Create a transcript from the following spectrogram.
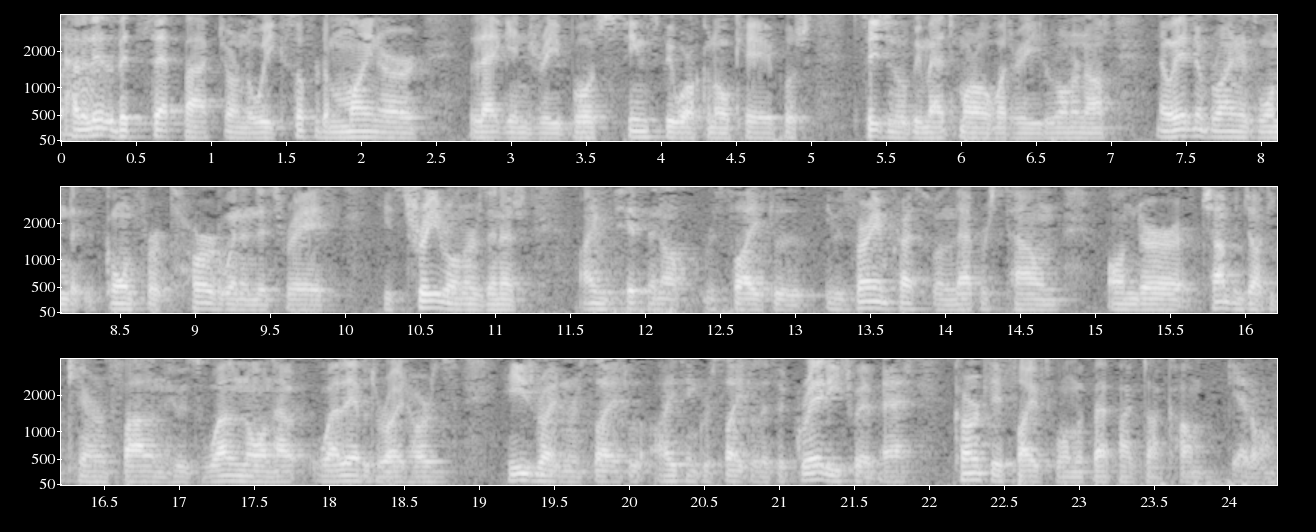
had a little bit setback during the week, suffered a minor leg injury, but seems to be working okay. But decision will be made tomorrow whether he'll run or not. Now, Aidan O'Brien is one that is going for a third win in this race. He's three runners in it. I'm tipping up Recital. He was very impressive in Leopardstown under champion jockey Kieran Fallon, who's well known, how, well able to ride horses. He's riding Recital. I think Recital is a great each way bet. Currently at 5 to 1 with betpack.com. Get on.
